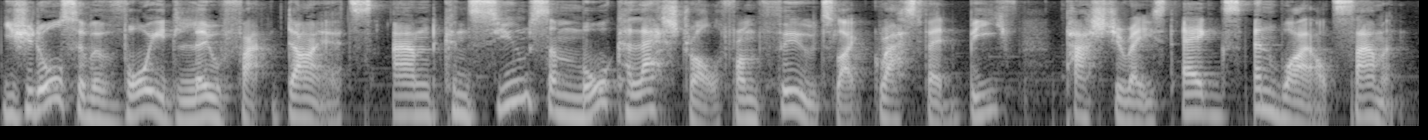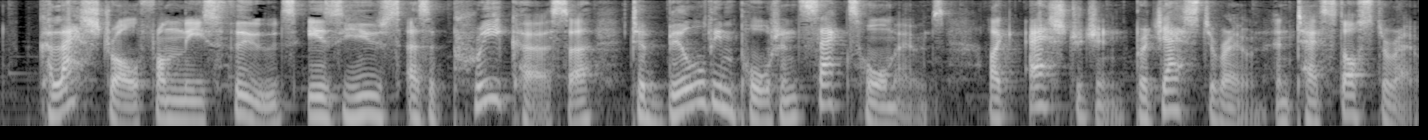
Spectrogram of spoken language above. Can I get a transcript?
You should also avoid low fat diets and consume some more cholesterol from foods like grass fed beef, pasture raised eggs, and wild salmon. Cholesterol from these foods is used as a precursor to build important sex hormones like estrogen, progesterone, and testosterone.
